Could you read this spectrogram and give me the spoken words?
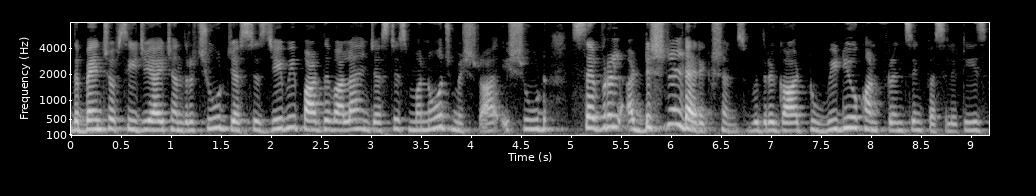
The bench of CJI Chandrachud, Justice J.B. Pardiwala and Justice Manoj Mishra issued several additional directions with regard to video conferencing facilities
